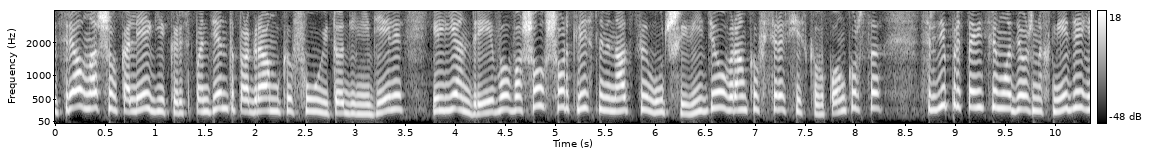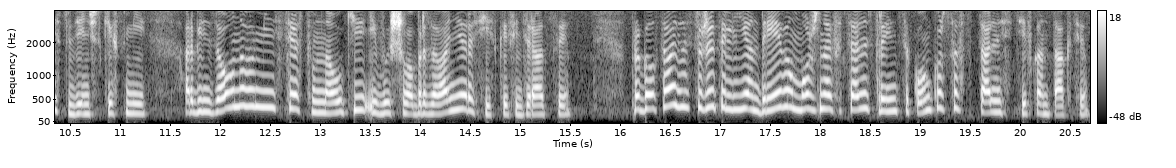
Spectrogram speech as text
Материал нашего коллеги, корреспондента программы КФУ «Итоги недели» Илья Андреева вошел в шорт-лист номинации «Лучшие видео» в рамках всероссийского конкурса среди представителей молодежных медиа и студенческих СМИ, организованного Министерством науки и высшего образования Российской Федерации. Проголосовать за сюжет Ильи Андреева можно на официальной странице конкурса в социальной сети ВКонтакте.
